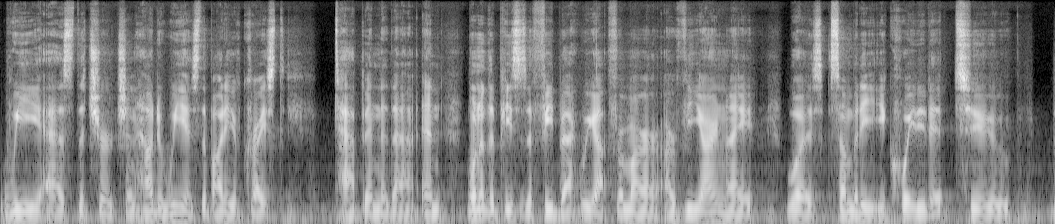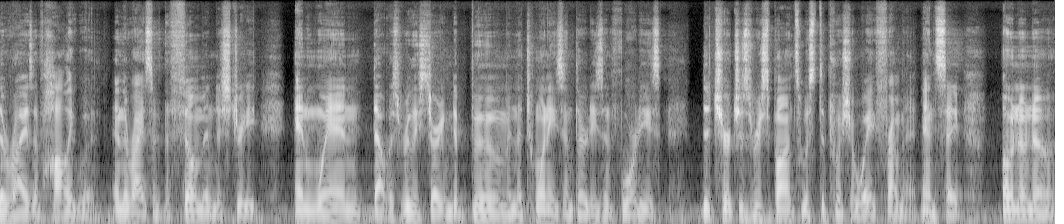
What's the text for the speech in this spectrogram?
we as the church and how do we as the body of christ tap into that and one of the pieces of feedback we got from our, our vr night was somebody equated it to the rise of Hollywood and the rise of the film industry. And when that was really starting to boom in the 20s and 30s and 40s, the church's response was to push away from it and say, "Oh no, no,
